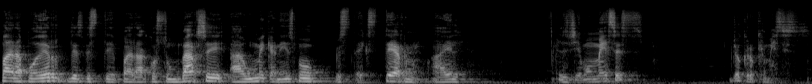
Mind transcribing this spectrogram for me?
para poder, este, para acostumbrarse a un mecanismo pues, externo a él? ¿Les llevó meses? Yo creo que meses.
